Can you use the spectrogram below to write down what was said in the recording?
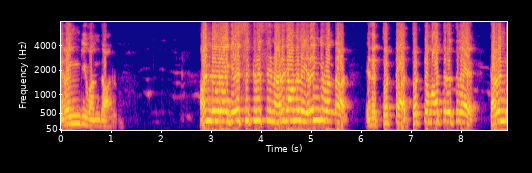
இறங்கி வந்தார். ஆண்டவராக இயேசு கிறிஸ்து என் அருகாமையில இறங்கி வந்தார். என்னை தொட்டார். தொட்ட மாத்திரத்துல கரண்ட்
